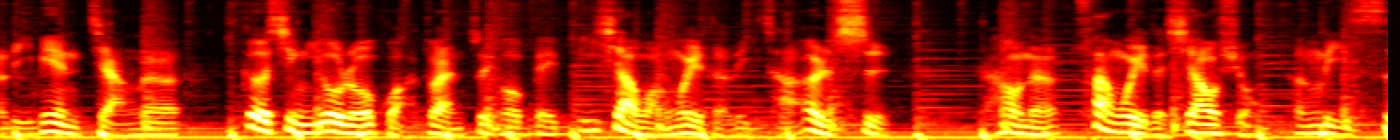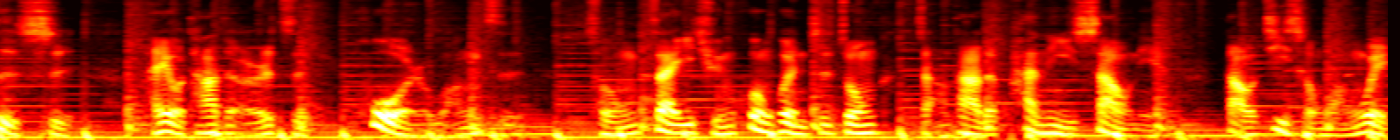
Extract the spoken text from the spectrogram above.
里面讲了个性优柔寡断，最后被逼下王位的理查二世，然后呢篡位的枭雄亨利四世，还有他的儿子霍尔王子，从在一群混混之中长大的叛逆少年，到继承王位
